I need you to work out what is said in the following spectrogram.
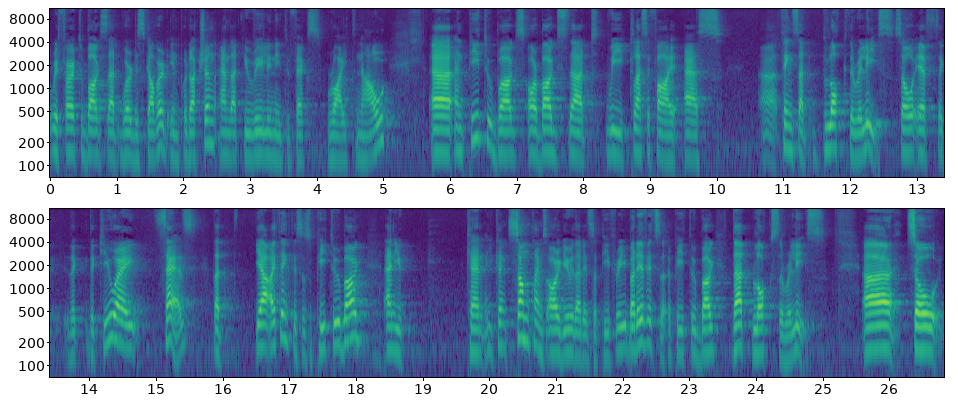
refer to bugs that were discovered in production and that you really need to fix right now. Uh, and P2 bugs are bugs that we classify as uh, things that block the release. So if the, the, the, QA says that, yeah, I think this is a P2 bug, and you can, you can sometimes argue that it's a P3, but if it's a P2 bug, that blocks the release. Uh, so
